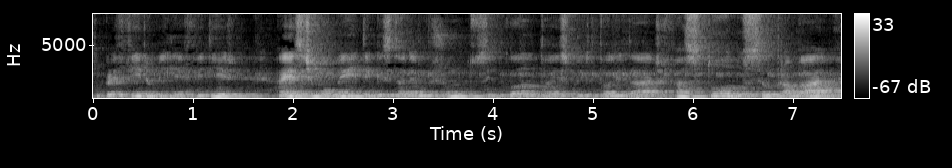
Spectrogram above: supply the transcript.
que prefiro me referir a este momento em que estaremos juntos enquanto a espiritualidade faz todo o seu trabalho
